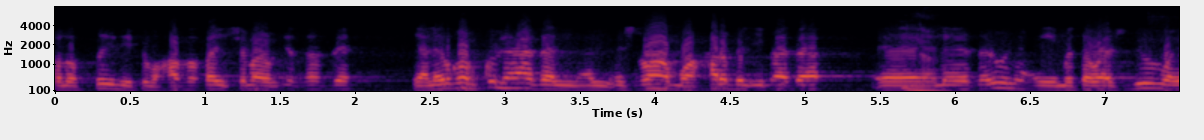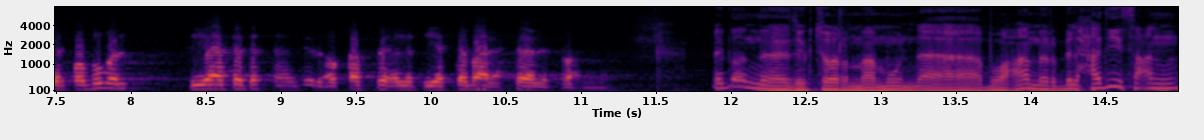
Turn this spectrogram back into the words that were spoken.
فلسطيني في محافظتي شمال ومدينة غزة يعني رغم كل هذا الإجرام وحرب الإبادة آه، نعم. لا يزالون يعني متواجدون ويرفضون سياسة التهجير القسري التي يتبعها الاحتلال الإسرائيلي أيضا دكتور مامون أبو عامر بالحديث عن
